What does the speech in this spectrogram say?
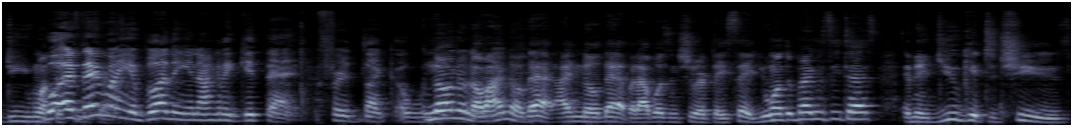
do you want? Well, the if they run your blood, then you're not gonna get that for like a week. No, no, no. I know that. I know that, but I wasn't sure if they say you want the pregnancy test, and then you get to choose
